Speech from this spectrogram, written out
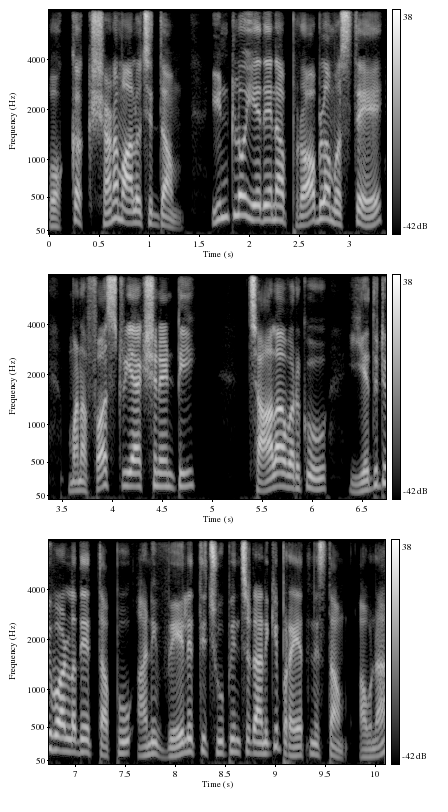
ఒక్క క్షణం ఆలోచిద్దాం. ఇంట్లో ఏదైనా ప్రాబ్లం వస్తే మన ఫస్ట్ రియాక్షన్ ఏంటి? చాలా వరకు ఎదుటివాళ్ళదే తప్పు అని వేలెత్తి చూపించడానికి ప్రయత్నిస్తాం అవునా?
